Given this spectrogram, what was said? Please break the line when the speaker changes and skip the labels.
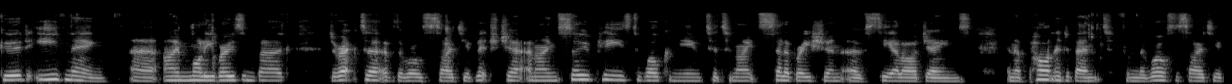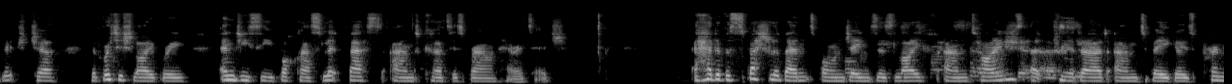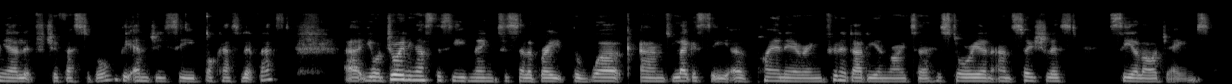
Good evening. Uh, I'm Molly Rosenberg, Director of the Royal Society of Literature, and I'm so pleased to welcome you to tonight's celebration of CLR James in a partnered event from the Royal Society of Literature, the British Library, NGC Bocas Litfest and Curtis Brown Heritage ahead of a special event on James's life and times at Trinidad and Tobago's premier literature festival, the NGC Bocas Litfest. Uh, you're joining us this evening to celebrate the work and legacy of pioneering Trinidadian writer, historian and socialist CLR James.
